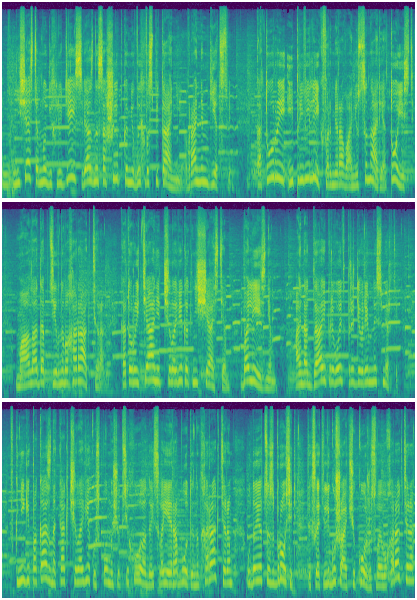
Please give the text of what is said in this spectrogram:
несчастье многих людей связано с ошибками в их воспитании, в раннем детстве, которые и привели к формированию сценария, то есть малоадаптивного характера, который тянет человека к несчастьям, болезням, а иногда и приводит к преждевременной смерти – в книге показано, как человеку с помощью психолога и своей работы над характером удается сбросить, так сказать, лягушачью кожу своего характера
